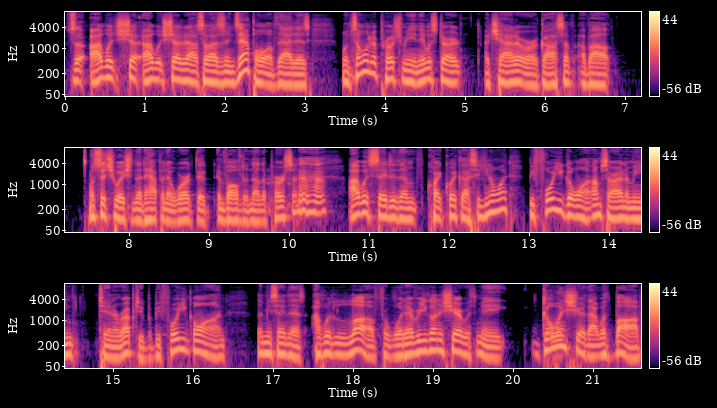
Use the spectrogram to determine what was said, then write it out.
so I would shut I would shut it out. So, as an example of that is when someone approached me and they would start a chatter or a gossip about a situation that happened at work that involved another person, Uh-huh. I would say to them quite quickly, I said, you know what? Before you go on, I'm sorry, I don't mean to interrupt you, but before you go on, let me say this. I would love for whatever you're going to share with me, go and share that with Bob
